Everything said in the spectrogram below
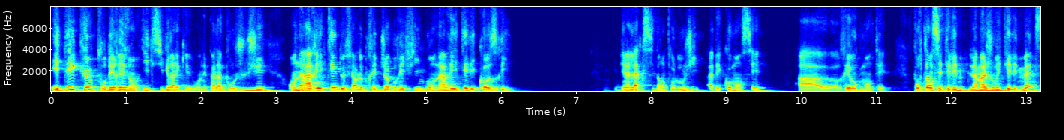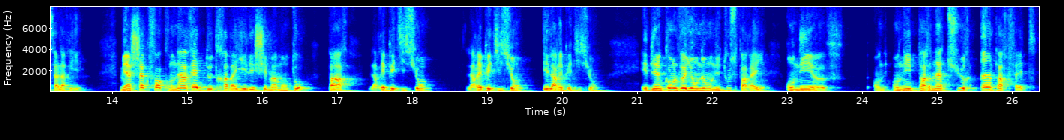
Et dès que, pour des raisons X, Y, et on n'est pas là pour juger, on a arrêté de faire le pré-job briefing, ou on a arrêté les causeries, eh bien l'accidentologie avait commencé à réaugmenter. Pourtant, c'était la majorité les mêmes salariés. Mais à chaque fois qu'on arrête de travailler les schémas mentaux par la répétition, la répétition et la répétition, eh bien, quand le veuillons nous, on est tous pareils. On est, on est par nature imparfaite.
